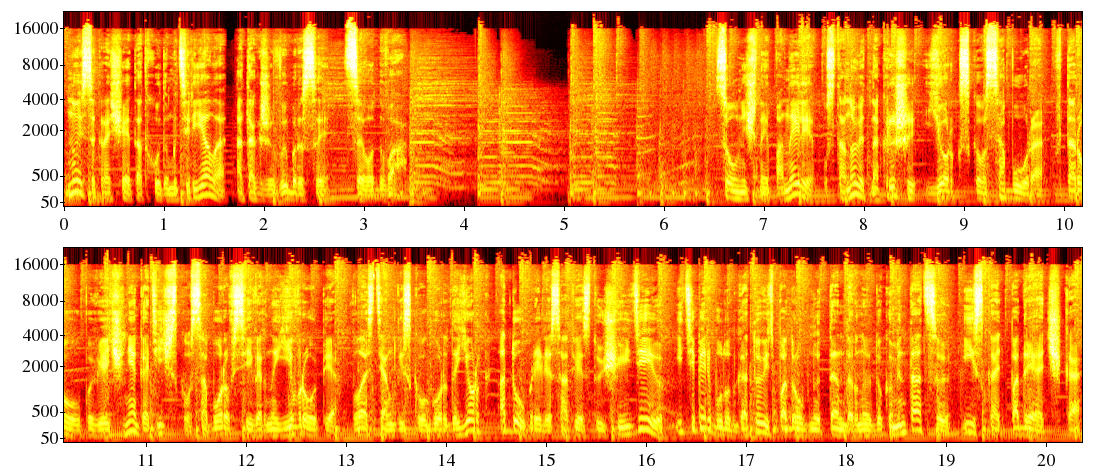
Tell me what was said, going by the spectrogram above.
но и сокращает отходы материала, а также выбросы СО2. Солнечные панели установят на крыше Йоркского собора, второго по величине готического собора в Северной Европе. Власти английского города Йорк одобрили соответствующую идею и теперь будут готовить подробную тендерную документацию и искать подрядчика.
